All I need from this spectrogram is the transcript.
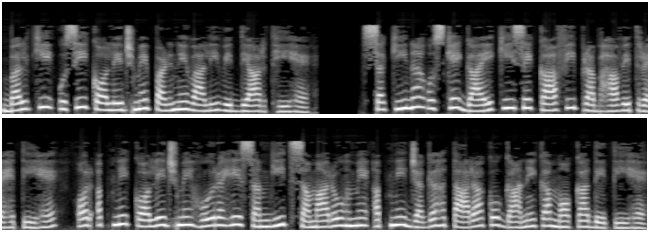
बल्कि उसी कॉलेज में पढ़ने वाली विद्यार्थी है। सकीना उसके गायकी से काफ़ी प्रभावित रहती है और अपने कॉलेज में हो रहे संगीत समारोह में अपनी जगह तारा को गाने का मौका देती है।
